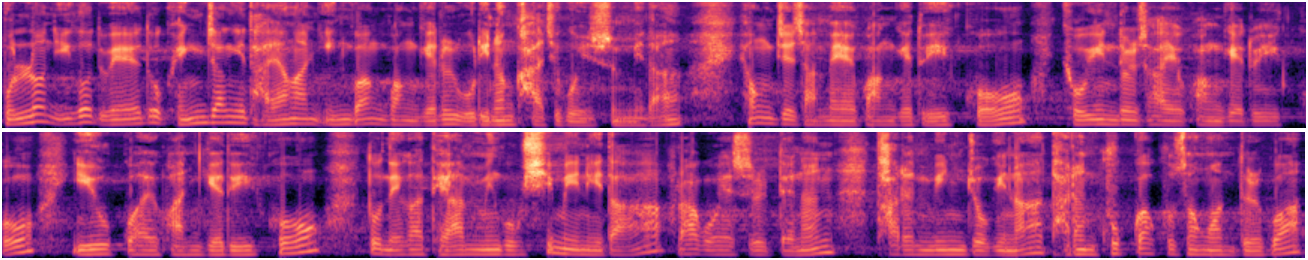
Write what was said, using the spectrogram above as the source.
물론 이것 외에도 굉장히 다양한 인간관계를 우리는 가지고 있습니다. 형제 자매의 관계도 있고 교인들 사이의 관계도 있고 이웃과의 관계도 있고 또 내가 대한민국 시민이다라고 했을 때는 다른 민족이나 다른 국가 구성원들과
